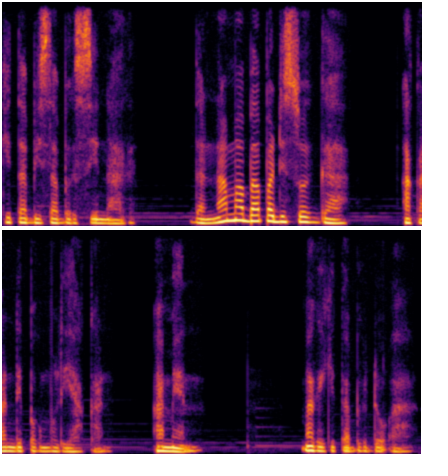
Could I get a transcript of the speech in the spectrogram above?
kita bisa bersinar, dan nama Bapa di surga akan dipermuliakan. Amin. Mari kita berdoa.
